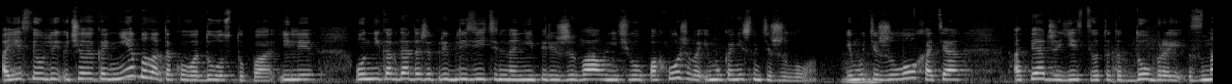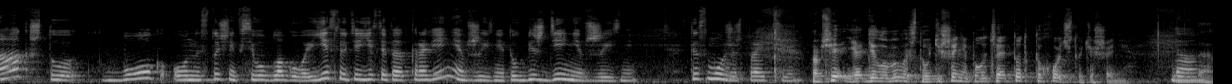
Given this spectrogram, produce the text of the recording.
А если у человека не было такого доступа, или он никогда даже приблизительно не переживал ничего похожего, ему, конечно, тяжело. Ему тяжело, хотя, опять же, есть вот этот добрый знак, что Бог, Он источник всего благого. И если у тебя есть это откровение в жизни, это убеждение в жизни, ты сможешь пройти. Вообще, я делаю вывод, что утешение получает тот, кто хочет утешения. Да, да.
